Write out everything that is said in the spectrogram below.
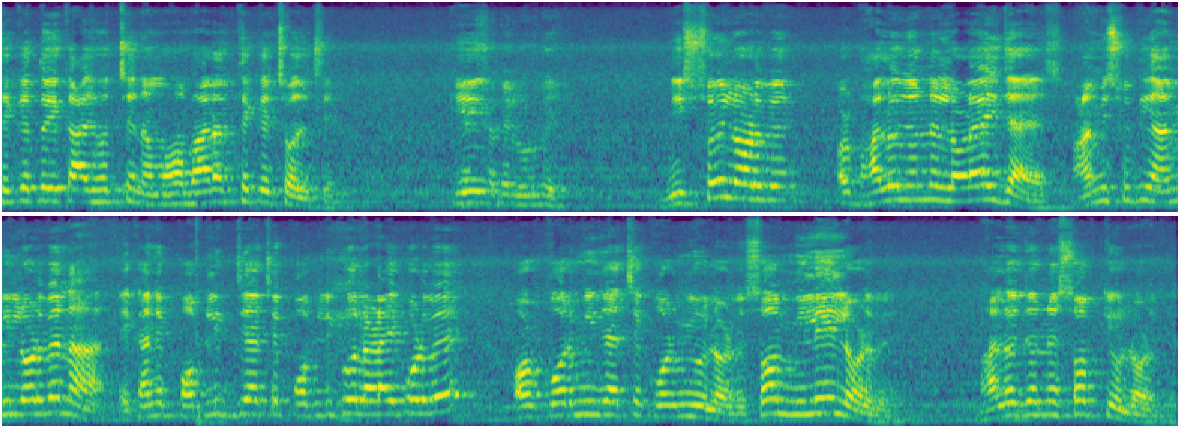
থেকে তো এই কাজ হচ্ছে না মহাভারত থেকে চলছে। কি লড়বে? নিশ্চয়ই লড়বে আর ভালো জন্য লড়াই যায়। আমি শুধু আমি লড়বে না এখানে পাবলিক যে আছে পাবলিকও লড়াই করবে আর কর্মী যে আছে কর্মীও লড়বে। সব মিলেই লড়বে। ভালো জন্য সব কেউ লড়বে।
